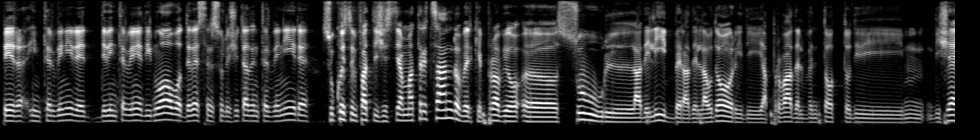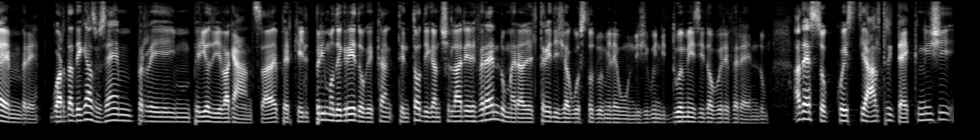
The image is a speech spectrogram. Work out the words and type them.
per intervenire deve intervenire di nuovo, deve essere sollecitato a intervenire? Su questo infatti ci stiamo attrezzando perché proprio eh, sulla delibera dell'Autority approvata il 28 di mh, mm, dicembre, guardate caso sempre in periodi di vacanza, eh, perché il primo decreto che tentò di cancellare il referendum era del 13 agosto 2011, quindi due mesi dopo il referendum. Adesso questi altri tecnici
